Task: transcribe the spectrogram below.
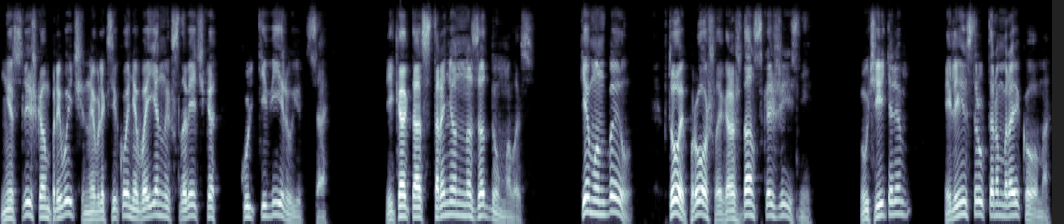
не слишком привычное в лексиконе военных словечко «культивируются». И как-то отстраненно задумалась, кем он был в той прошлой гражданской жизни, учителем или инструктором райкома.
